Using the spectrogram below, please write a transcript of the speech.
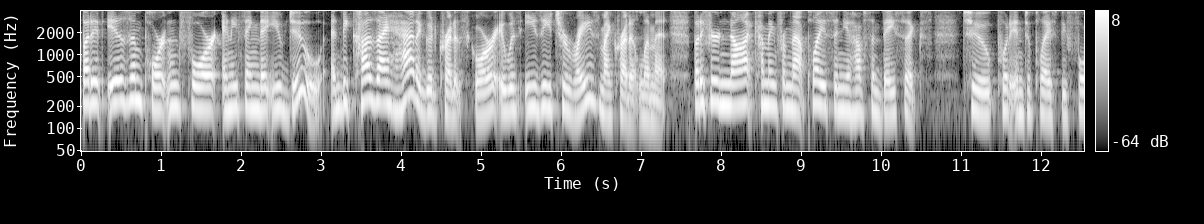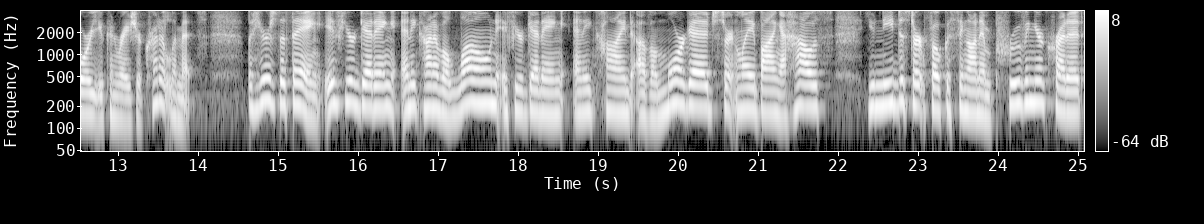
but it is important for anything that you do. And because I had a good credit score, it was easy to raise my credit limit. But if you're not coming from that place, then you have some basics to put into place before you can raise your credit limits. But here's the thing if you're getting any kind of a loan, if you're getting any kind of a mortgage, certainly buying a house, you need to start focusing on improving your credit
